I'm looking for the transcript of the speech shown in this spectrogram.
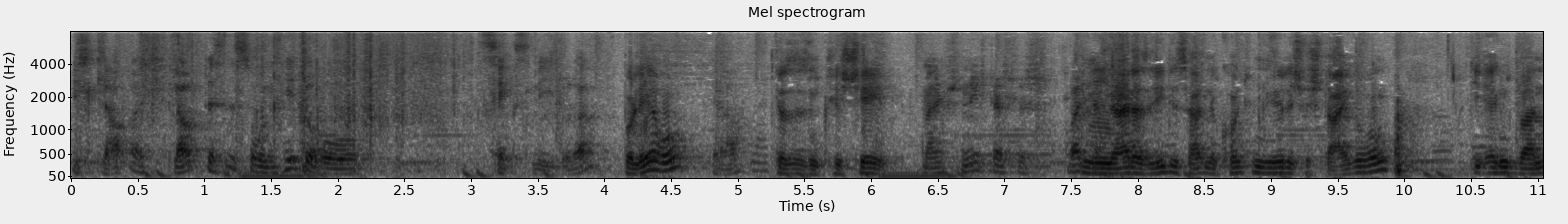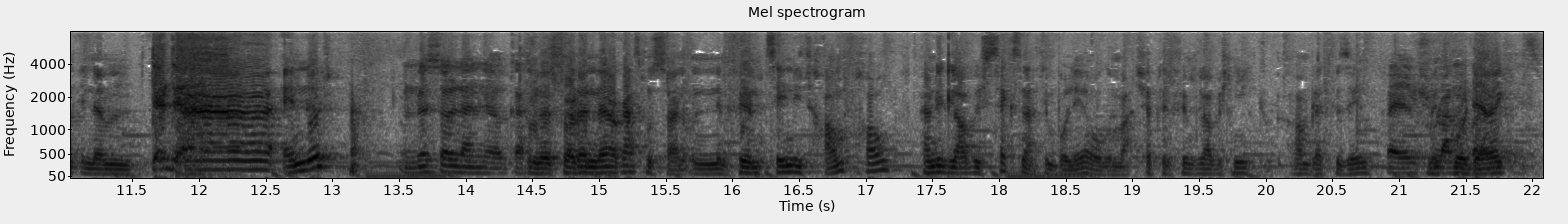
Ich glaube, ich glaub, das ist so ein Hetero-Sexlied, oder? Bolero? Ja. Das ist ein Klischee. Meinst du nicht, dass das... Weiß nicht. Ja, das Lied ist halt eine kontinuierliche Steigerung, die irgendwann in einem endet. Und das soll dann ja Und das soll dann der Orgasmus sein. Und in dem Film 10 die Traumfrau haben die, glaube ich, Sex nach dem Bolero gemacht. Ich habe den Film, glaube ich, nie komplett gesehen. Weil Mit Bo Derek. ist.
